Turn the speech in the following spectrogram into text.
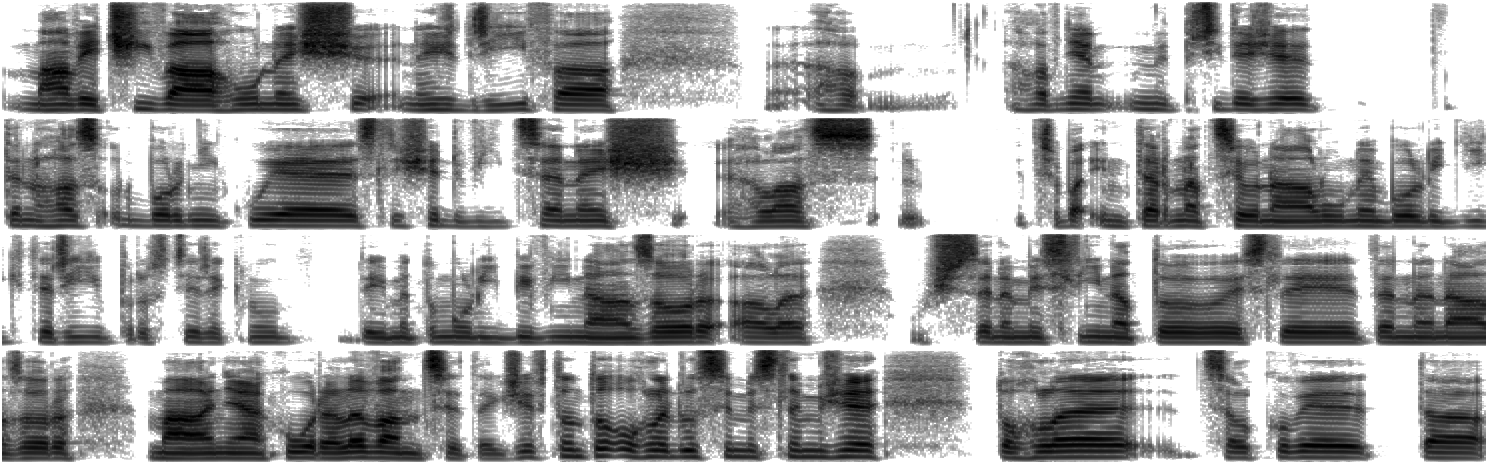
má větší váhu než, než dřív. A hlavně mi přijde, že ten hlas odborníků je slyšet více než hlas třeba internacionálů nebo lidí, kteří prostě řeknou, dejme tomu líbivý názor, ale už se nemyslí na to, jestli ten názor má nějakou relevanci. Takže v tomto ohledu si myslím, že tohle celkově ta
